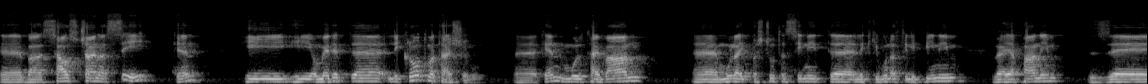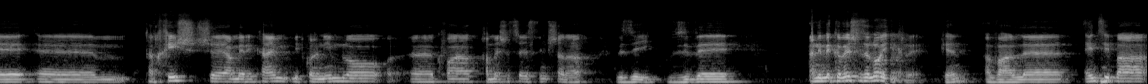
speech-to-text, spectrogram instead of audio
ב-South China Sea, כן, היא, היא עומדת לקרות מתישהו, כן, מול טייוואן, מול ההתפשטות הסינית לכיוון הפיליפינים והיפנים, זה תרחיש שהאמריקאים מתכוננים לו כבר 15-20 שנה, וזה, ואני מקווה שזה לא יקרה, כן? אבל אין סיבה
